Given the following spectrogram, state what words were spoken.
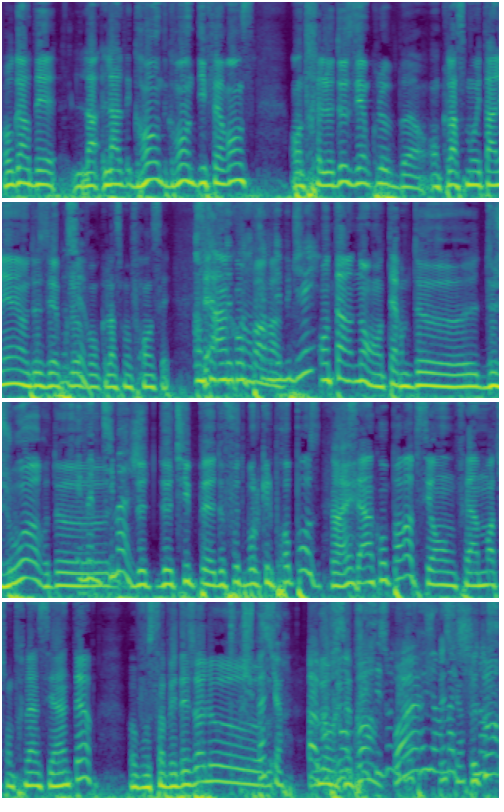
Regardez la, grande grande différence entre le deuxième club euh, en classement italien et le deuxième club en classement français. C'est incomparable. en termes de budget Non, en termes de, joueurs, de, type euh, de football qu'ils proposent. C'est incomparable. Si on fait un match entre Lens et Inter, vous savez déjà le. Je suis pas sûr. Ah, mais on sait pas. Il ouais, pas eu un match toi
